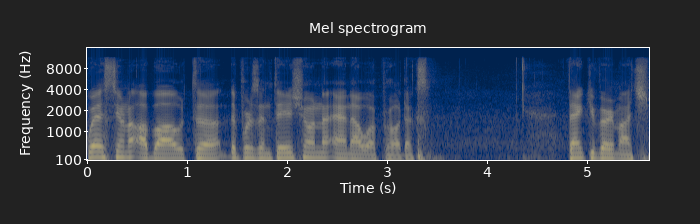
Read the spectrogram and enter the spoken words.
question about uh, the presentation and our products. Thank you very much.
